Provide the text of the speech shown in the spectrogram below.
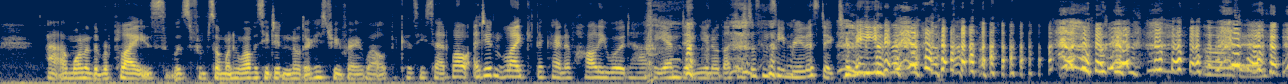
Uh, and one of the replies was from someone who obviously didn't know their history very well because he said, Well, I didn't like the kind of Hollywood happy ending, you know, that just doesn't seem realistic to me.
